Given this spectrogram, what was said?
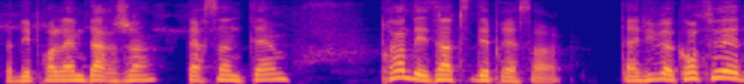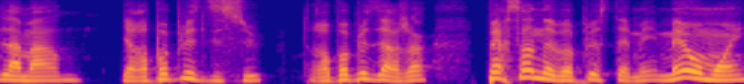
Tu as des problèmes d'argent. Personne t'aime. Prends des antidépresseurs. Ta vie va continuer à être de la merde. Il n'y aura pas plus d'issue. Tu n'auras pas plus d'argent. Personne ne va plus t'aimer. Mais au moins,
